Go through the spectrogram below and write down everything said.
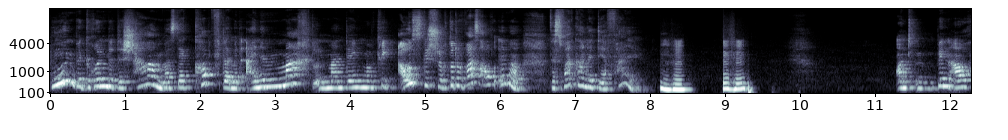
unbegründete Scham, was der Kopf da mit einem macht und man denkt, man kriegt ausgeschöpft oder was auch immer. Das war gar nicht der Fall. Mhm. Mhm. Und bin auch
